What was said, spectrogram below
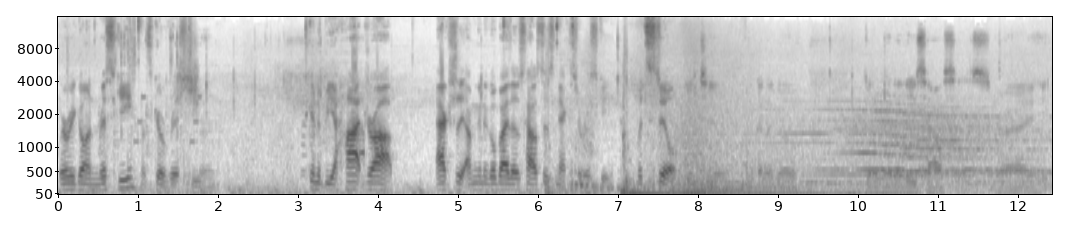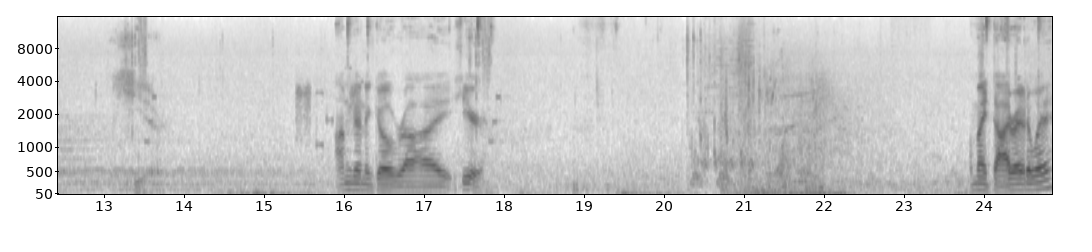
Where are we going? Risky? Let's go risky. Sure. It's gonna be a hot drop. Actually, I'm gonna go by those houses next to risky. But still, Me too. I'm gonna go gonna go to these houses here. I'm gonna go right here. I might die right away,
